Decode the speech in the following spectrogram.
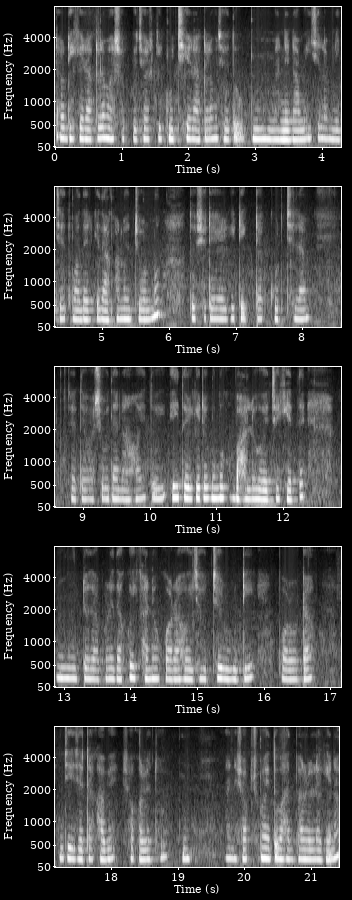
তাও ঢেকে রাখলাম আর সব কিছু আর কি গুছিয়ে রাখলাম। যেহেতু মানে নামিয়েছিলাম নিচে তোমাদেরকে দেখানোর জন্য, তো সেটাই আর কি ঠিকঠাক করছিলাম যাতে অসুবিধা না হয়। তো এই তরকারিটা কিন্তু খুব ভালো হয়েছে খেতে। তো তারপরে দেখো এখানেও করা হয়েছে হচ্ছে রুটি, পরোটা, যে যেটা খাবে সকালে তো মানে সবসময় তো ভাত ভালো লাগে না,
